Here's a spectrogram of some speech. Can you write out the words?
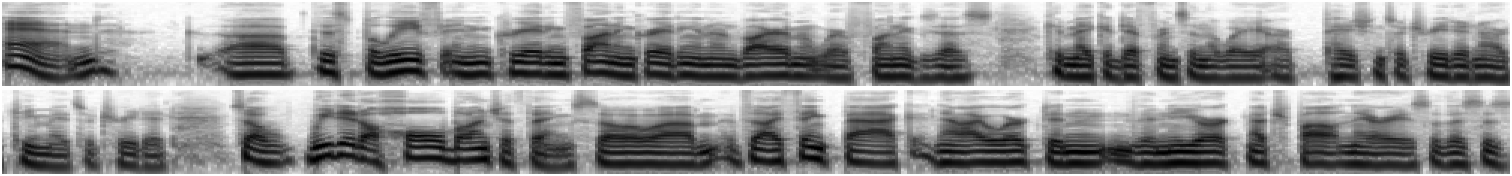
And uh, this belief in creating fun and creating an environment where fun exists can make a difference in the way our patients are treated and our teammates are treated. So we did a whole bunch of things. So um, if I think back, now I worked in the New York metropolitan area, so this is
